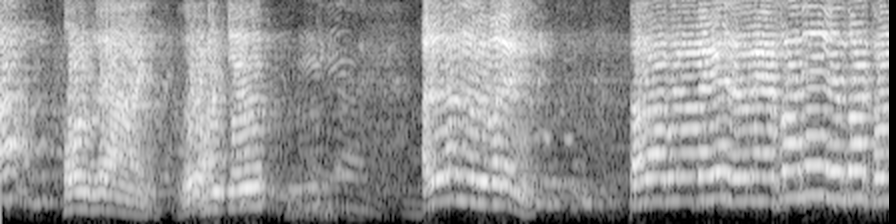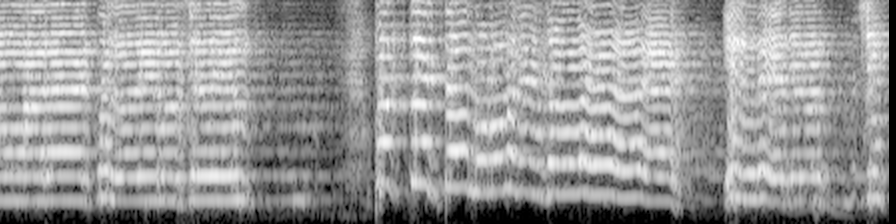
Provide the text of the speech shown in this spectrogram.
ফরজে আইন যখন কি আল্লাহ নবী বলেন طلب العلم فريضة على كل مسلم প্রত্যেকটা নরমানের জন্য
